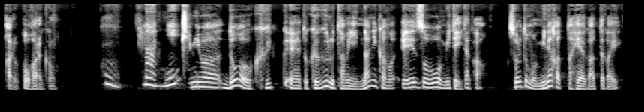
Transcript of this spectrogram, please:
ある、大原くん。うん。何？君はドアをく,、えー、とくぐるために何かの映像を見ていたか？それとも見なかった部屋があったかい？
